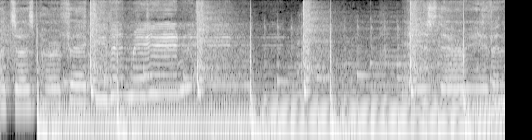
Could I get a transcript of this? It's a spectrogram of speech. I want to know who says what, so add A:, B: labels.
A: What does perfect even mean? Is there even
